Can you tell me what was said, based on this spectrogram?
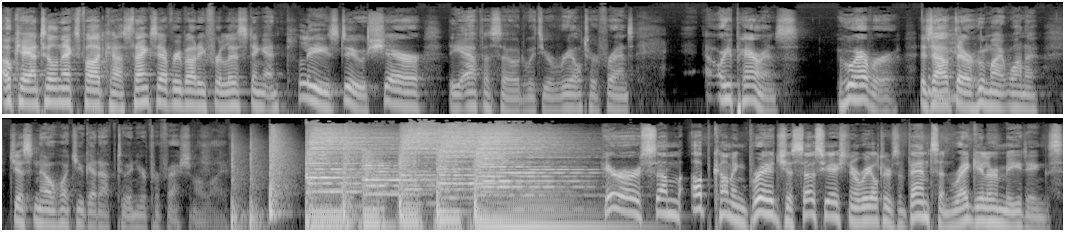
Okay, until next podcast, thanks everybody for listening. And please do share the episode with your realtor friends or your parents, whoever is out there who might want to just know what you get up to in your professional life. Here are some upcoming Bridge Association of Realtors events and regular meetings.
